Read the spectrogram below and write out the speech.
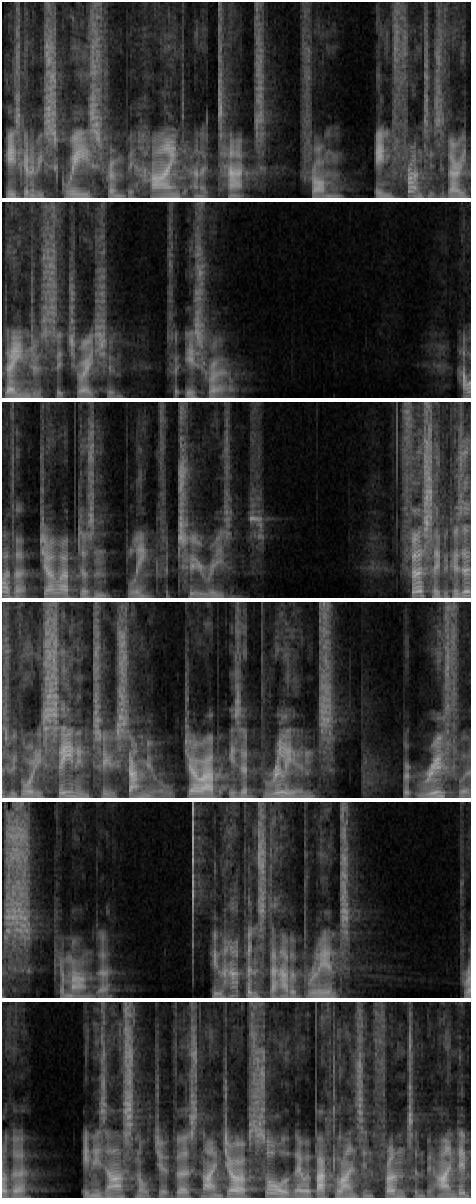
He's going to be squeezed from behind and attacked from in front. It's a very dangerous situation for Israel. However, Joab doesn't blink for two reasons. Firstly, because as we've already seen in 2 Samuel, Joab is a brilliant but ruthless commander who happens to have a brilliant brother in his arsenal. Verse 9 Joab saw that there were battle lines in front and behind him,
